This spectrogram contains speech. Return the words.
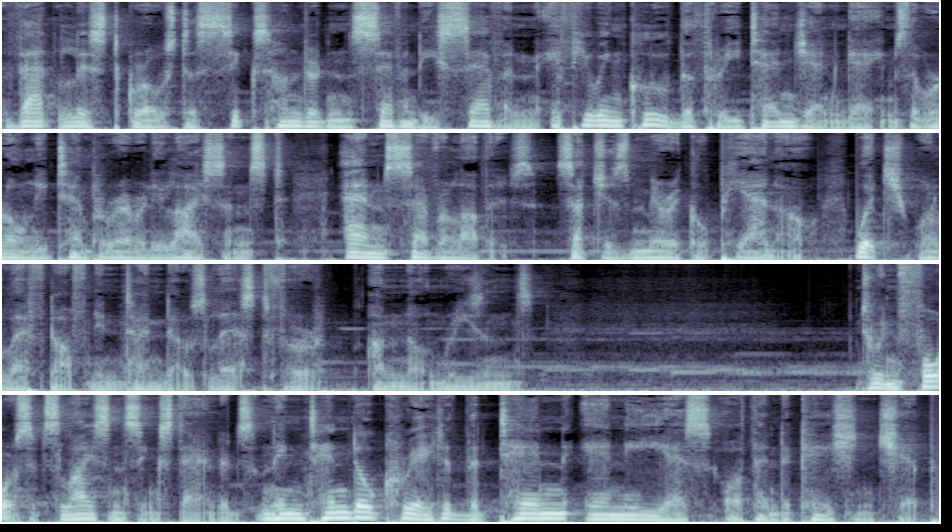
That list grows to 677 if you include the three Tengen games that were only temporarily licensed, and several others, such as Miracle Piano, which were left off Nintendo's list for unknown reasons. To enforce its licensing standards, Nintendo created the 10NES authentication chip.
